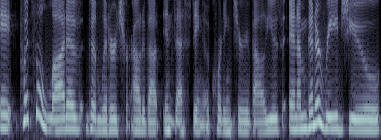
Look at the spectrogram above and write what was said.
It puts a lot of good literature out about investing according to your values. And I'm going to read you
